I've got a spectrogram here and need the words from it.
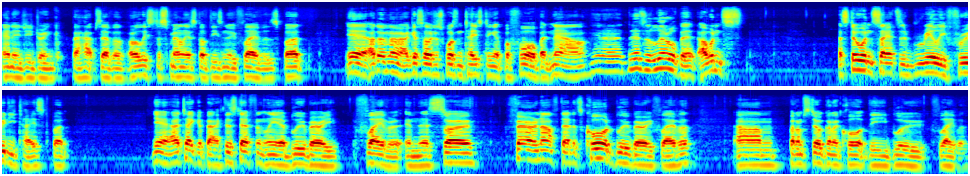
energy drink, perhaps ever, or at least the smelliest of these new flavors. But, yeah, I don't know. I guess I just wasn't tasting it before, but now, you know, there's a little bit. I wouldn't I still wouldn't say it's a really fruity taste, but yeah, I take it back. There's definitely a blueberry flavor in this, so fair enough that it's called blueberry flavor, um, but I'm still going to call it the blue flavor.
